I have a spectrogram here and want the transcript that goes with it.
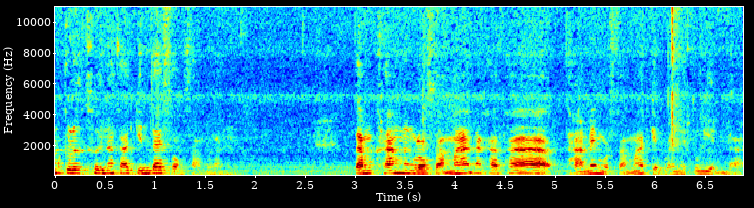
ำเกลือคืนนะคะ กินได้สองสามวันตำครั้งหนึ่งเราสามารถนะคะ ถ้าทานไม่หมดสามารถเก็บไว้ในตู้เย็นได้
